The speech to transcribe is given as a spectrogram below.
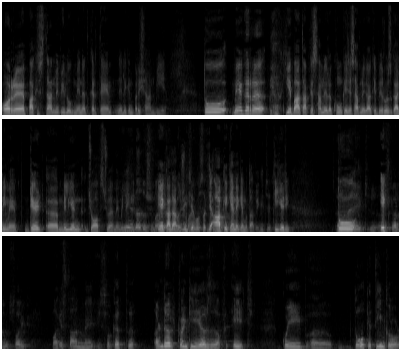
और पाकिस्तान में भी लोग मेहनत करते हैं लेकिन परेशान भी हैं। तो मैं अगर ये बात आपके सामने रखूँ कि जैसे आपने कहा कि बेरोजगारी में डेढ़ मिलियन जॉब्स जो है हमें मिलेंगे। एक आधा आपके कहने के मुताबिक। ठीक है जी। तो एक कर दूँ सॉरी पाकिस्तान में इस वक्त under twenty years of age कोई दो के तीन करोड़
